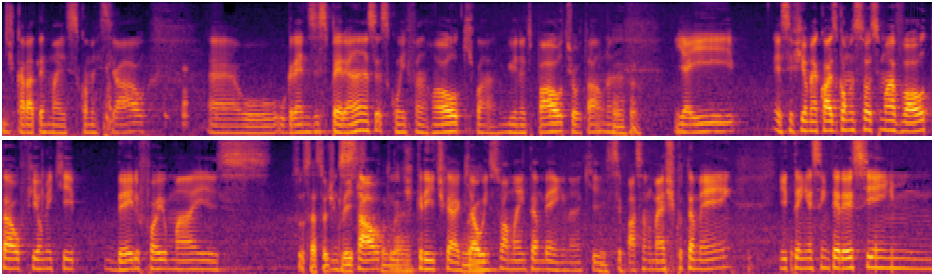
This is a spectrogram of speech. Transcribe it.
de caráter mais comercial. É, o, o Grandes Esperanças com Ethan Hawke, com a Gwyneth Paltrow e tal, né? Aham. E aí, esse filme é quase como se fosse uma volta ao filme que dele foi o mais Sucesso de um crítico, salto né? de crítica, que É. é o Em Sua Mãe também, né? Que se passa no México também e tem esse interesse em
